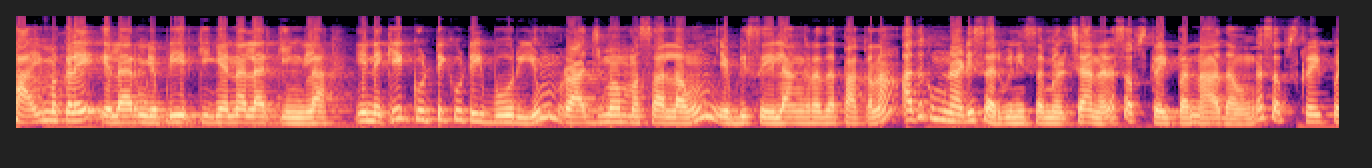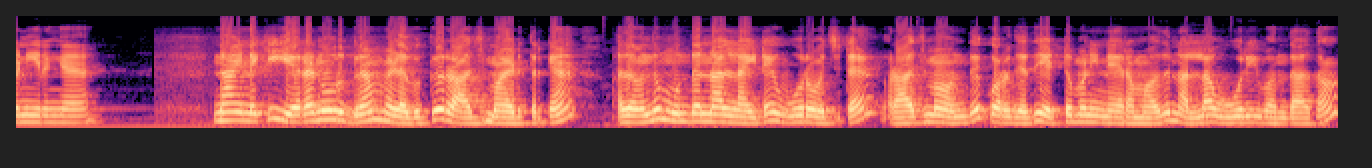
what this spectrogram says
ஹாய் மக்களே எல்லாரும் எப்படி இருக்கீங்க? நல்லா இருக்கீங்களா? இன்னைக்கு குட்டி குட்டி பூரியும் ராஜ்மா மசாலாவும் எப்படி செய்யலாங்கிறத பார்க்கலாம். அதுக்கு முன்னாடி சர்வினி சமையல் சேனலை சப்ஸ்கிரைப் பண்ணாதவங்க சப்ஸ்கிரைப் பண்ணிடுங்க நான் இன்னைக்கு இரநூறு கிராம் அளவுக்கு ராஜ்மா எடுத்திருக்கேன். அதை வந்து முந்தின நாள் நைட்டே ஊற வச்சுட்டேன். ராஜ்மா வந்து குறைஞ்சது எட்டு மணி நேரமாவது நல்லா ஊறி வந்தால் தான்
